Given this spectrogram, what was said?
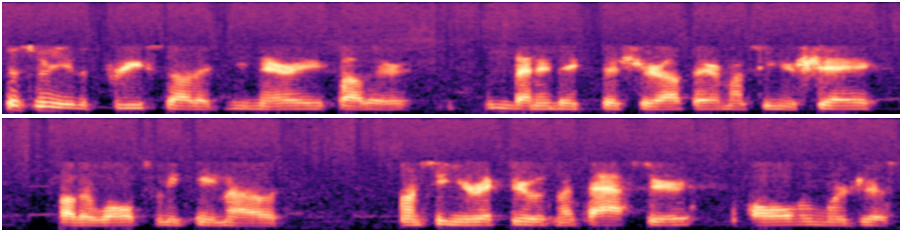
just many of the priests out at Mary, Father Benedict Fisher out there, Monsignor Shea, Father Waltz when he came out, Monsignor Richter was my pastor. All of them were just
